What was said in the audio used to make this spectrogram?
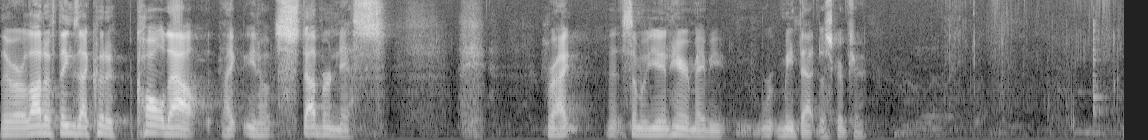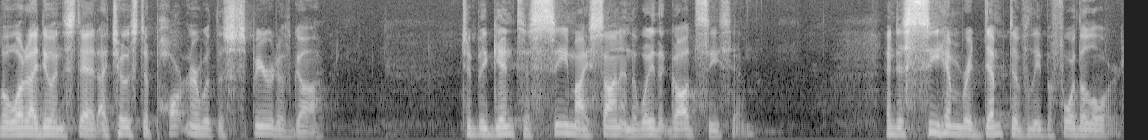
There were a lot of things I could have called out, like, you know, stubbornness, right? Some of you in here maybe meet that description. But what did I do instead? I chose to partner with the Spirit of God to begin to see my son in the way that God sees him and to see him redemptively before the Lord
